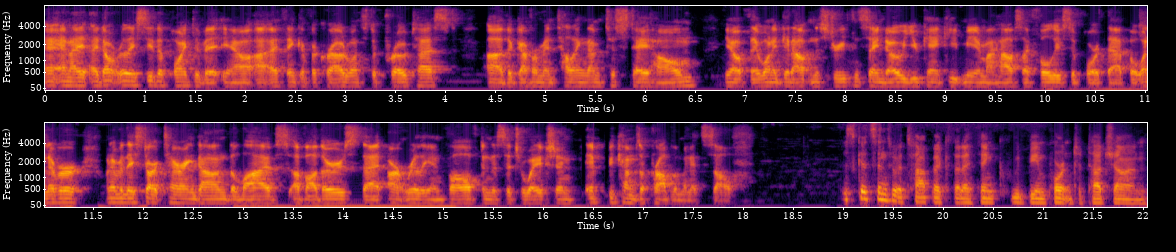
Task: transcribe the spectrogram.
and, and I, I, don't really see the point of it. You know, I, I think if a crowd wants to protest uh, the government telling them to stay home, you know if they want to get out in the streets and say no you can't keep me in my house i fully support that. But whenever whenever they start tearing down the lives of others that aren't really involved in the situation it becomes a problem in itself. This gets into a topic that i think would be important to touch on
